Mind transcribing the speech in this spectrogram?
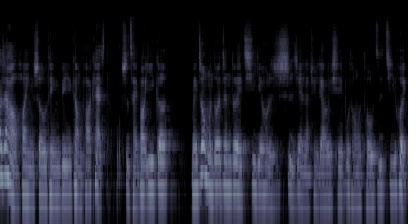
大家好，欢迎收听 b e c o m Podcast，我是财报一哥。每周我们都会针对企业或者是事件来去聊一些不同的投资机会。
